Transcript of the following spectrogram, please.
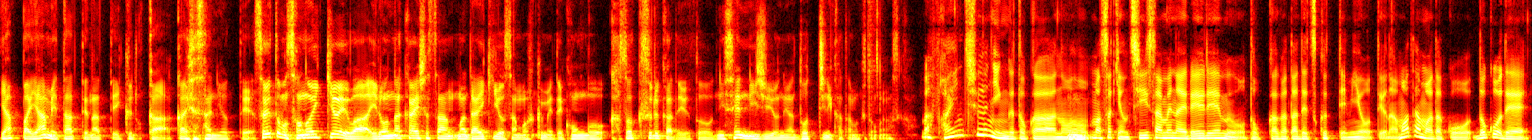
やっぱやめたってなっていくのか、会社さんによって。それともその勢いはいろんな会社さん、まあ大企業さんも含めて今後加速するかでいうと、2024年はどっちに傾くと思いますか？まあファインチューニングとか、あの、うん、まあさっきの小さめな LLM を特化型で作ってみようっていうのは、まだまだこう、どこで、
